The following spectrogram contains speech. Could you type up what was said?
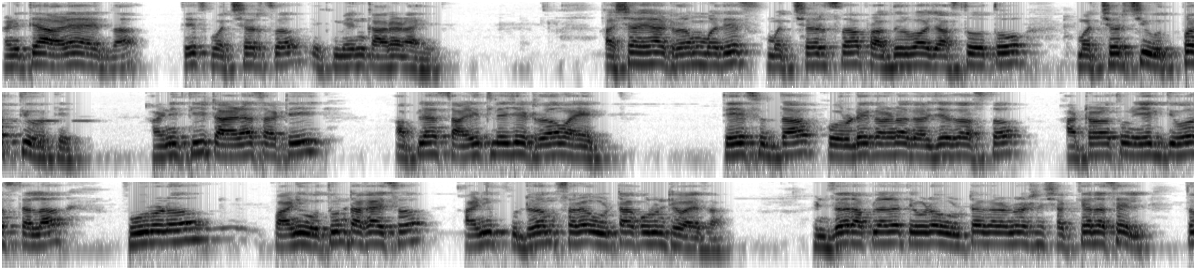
आणि त्या अळ्या आहेत ना तेच मच्छरचं एक मेन कारण आहे. अशा ह्या ड्रममध्येच मच्छरचा प्रादुर्भाव जास्त होतो मच्छरची उत्पत्ती होते. आणि ती टाळण्यासाठी आपल्या चाळीतले जे ड्रम आहेत ते सुद्धा कोरडे करणं गरजेचं असतं. आठवड्यातून एक दिवस त्याला पूर्ण पाणी ओतून टाकायचं आणि ड्रम सरळ उलटा करून ठेवायचा. आणि जर आपल्याला तेवढं उलटं करणं शक्य नसेल तर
